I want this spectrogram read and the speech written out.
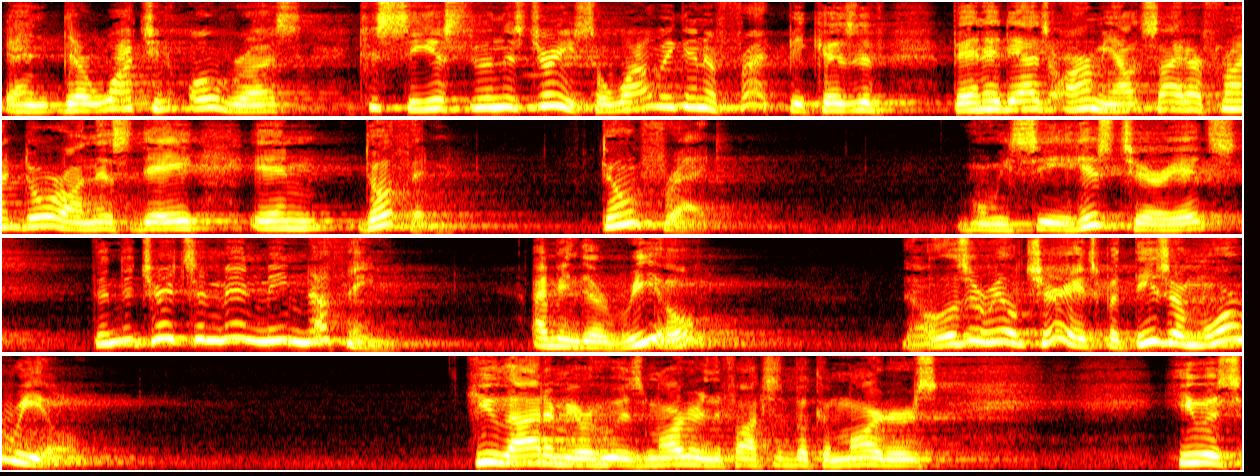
And they're watching over us to see us through in this journey. So why are we going to fret because of Ben Hadad's army outside our front door on this day in Dothan? Don't fret. When we see his chariots, then the chariots of men mean nothing. I mean, they're real. No, those are real chariots, but these are more real. Hugh Latimer, who was martyred in the Foxe's Book of Martyrs, he was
